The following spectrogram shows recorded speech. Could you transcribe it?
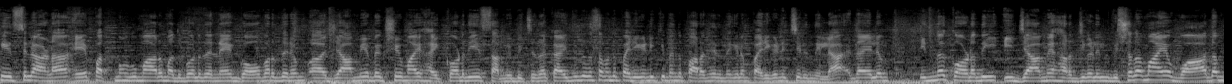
കേസിലാണ് എ പത്മകുമാറും അതുപോലെ തന്നെ ഗോവർദ്ധനും ജാമ്യാപേക്ഷയുമായി ഹൈക്കോടതിയെ സമീപിച്ചത്. കഴിഞ്ഞ ദിവസം അത് പരിഗണിക്കുമെന്ന് പറഞ്ഞിരുന്നെങ്കിലും പരിഗണിച്ചിരുന്നില്ല. എന്തായാലും ഇന്ന് കോടതി ഈ ജാമ്യ ഹർജികളിൽ വിശദമായ വാദം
